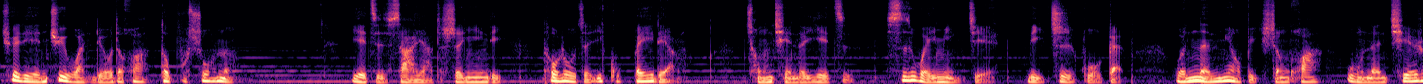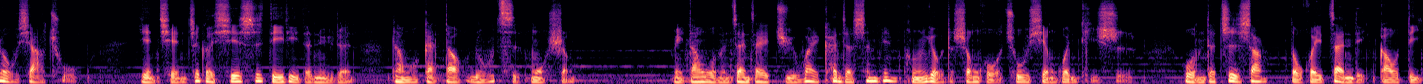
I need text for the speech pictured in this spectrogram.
却连句挽留的话都不说呢？”叶子沙哑的声音里透露着一股悲凉。从前的叶子，思维敏捷，理智果敢，文能妙笔生花。武能切肉下厨，眼前这个歇斯底里的女人让我感到如此陌生。每当我们站在局外看着身边朋友的生活出现问题时，我们的智商都会占领高地，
